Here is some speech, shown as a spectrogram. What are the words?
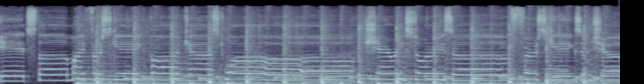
It's the My First Gig podcast. Whoa, sharing stories of first gigs and shows.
